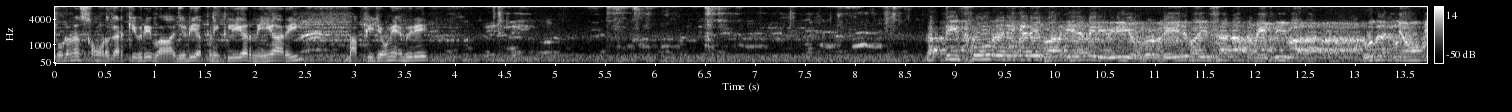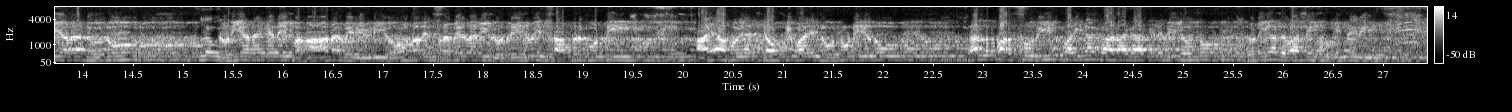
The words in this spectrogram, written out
ਥੋੜਾ ਨਾ ਸਾਊਂਡ ਕਰਕੇ ਵੀਰੇ ਆਵਾਜ਼ ਜਿਹੜੀ ਆਪਣੀ ਕਲੀਅਰ ਨਹੀਂ ਆ ਰਹੀ। ਮਾਫੀ ਚਾਹੁੰਦੇ ਆ ਵੀਰੇ 31 ਸਕੋਰ ਜਿਹੜੇ ਕਹਿੰਦੇ ਬਣ ਗਏ ਆ ਮੇਰੀ ਵੀਡੀਓ ਗੁਰਤੇਜ ਬਾਈ ਸਾਡਾ ਹਮੇਲੀ ਵਾਲਾ। ਉਧਰ ਚੌਂਕੇ ਵਾਲਾ ਨੋਨੋ। ਦੁਨੀਆ ਦਾ ਕਹਿੰਦੇ ਮਹਾਨ ਆ ਮੇਰੀ ਵੀਡੀਓ। ਉਹਨਾਂ ਦੇ ਸਮੇਂ ਦਾ ਵੀ ਗੁਰਤੇਜ ਬਾਈ ਸਾਬਰਕੋਟੀ ਆਇਆ ਹੋਇਆ। ਚੌਂਕੇ ਵਾਲੇ ਨੋਨੋ ਨੇ ਜਦੋਂ ਕੱਲ ਪਰਸੋਂ ਰੀਲ ਪਾਈ ਨਾ ਗਾਣਾ ਗਾ ਕੇ ਵੀ ਨੋਨੋ ਦੁਨੀਆ ਦੀਵਾਨੀ ਹੋ ਗਈ ਤੇਰੀ।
